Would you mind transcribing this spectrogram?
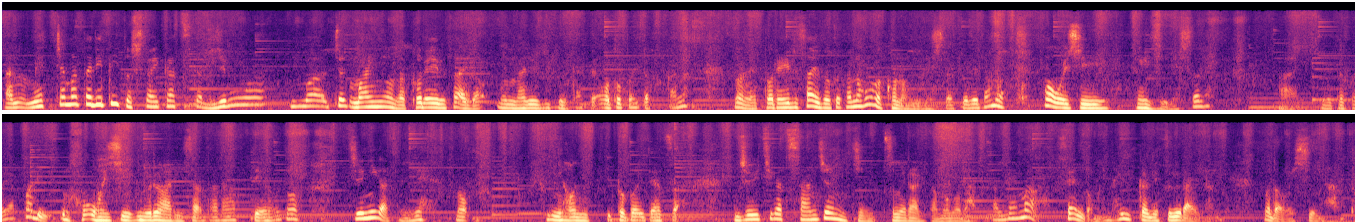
あの、めっちゃまたリピートしたいかって言ったら、自分は、まあ、ちょっと前に読んだトレイルサイド、同じ時期に買って、一昨日とかかな。なので、トレイルサイドとかの方が好みでしたけれども、まあ、美味しいヘイジーでしたね。はい。というとこ、やっぱり 美味しいブルワリーさんだなっていうのと、12月にね、の日本に届いたやつは、11月30日に詰められたものだったんで、まあ、鮮度もね、1ヶ月ぐらいなんで、まだ美味しいなと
